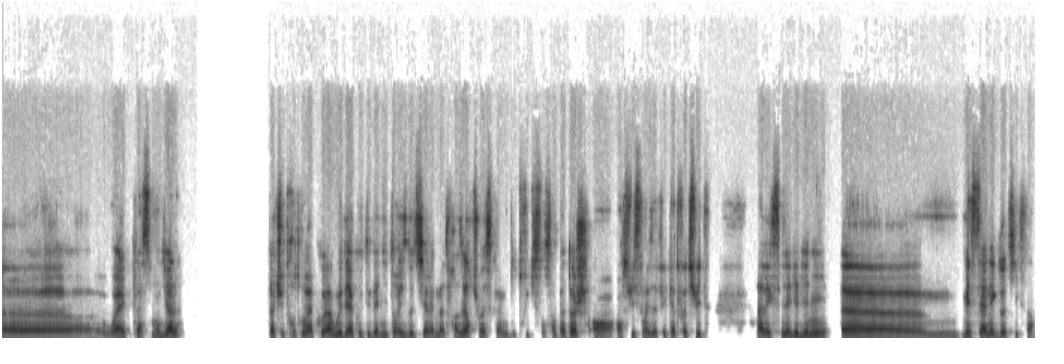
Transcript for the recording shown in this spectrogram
euh, ouais, classe mondiale. Là, tu te retrouves à, à à côté d'Annie Torres Dottier et de Matt Fraser. Tu vois, c'est quand même deux trucs qui sont sympatoches. En, Suisse, on les a fait quatre fois de suite avec Célia Gabiani. Euh, mais c'est anecdotique, ça.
